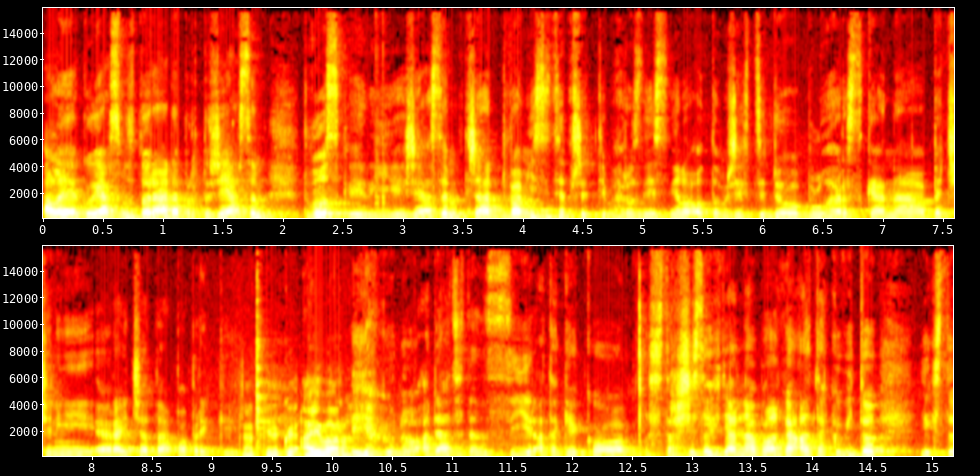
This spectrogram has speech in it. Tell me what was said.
ale jako já jsem za to ráda, protože já jsem, to bylo skvělý, že já jsem třeba dva měsíce předtím hrozně sněla o tom, že chci do Bulharska na pečený rajčata a papriky. Nějaký takový ajvar. Jako no, a dát si ten sír a tak jako strašně jsem chtěla na Balkán, ale takový to, jak jste,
